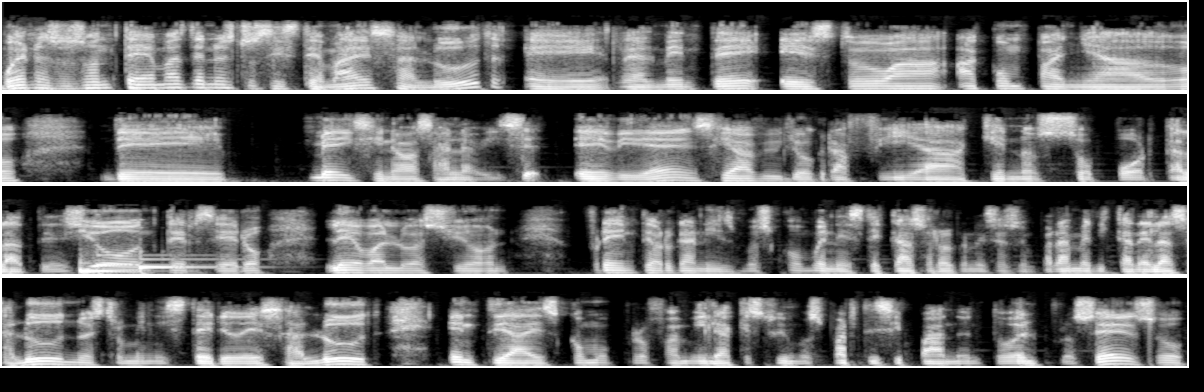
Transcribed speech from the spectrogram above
Bueno, esos son temas de nuestro sistema de salud. Eh, realmente esto ha acompañado de medicina basada en la evidencia, bibliografía que nos soporta la atención. Tercero, la evaluación frente a organismos como en este caso la Organización Panamericana de la Salud, nuestro Ministerio de Salud, entidades como Profamilia que estuvimos participando en todo el proceso.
